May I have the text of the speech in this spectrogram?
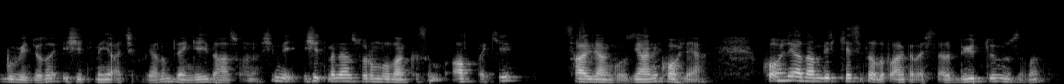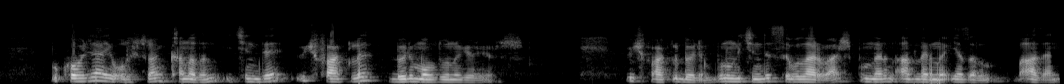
bu videoda işitmeyi açıklayalım. Dengeyi daha sonra. Şimdi işitmeden sorumlu olan kısım alttaki salyangoz yani kohlea. Kohleadan bir kesit alıp arkadaşlar büyüttüğümüz zaman bu kohleayı oluşturan kanalın içinde 3 farklı bölüm olduğunu görüyoruz. 3 farklı bölüm. Bunun içinde sıvılar var. Bunların adlarını yazalım. Bazen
